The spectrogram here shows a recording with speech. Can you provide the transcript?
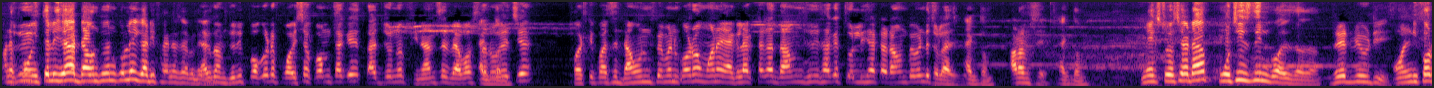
মানে যদি- পঁয়তাল্লিশ হাজার ডাউন পেমেন্ট করলেই গাড়ি ফাইন্যান্স যাবে একদম যদি পকেটে পয়সা কম থাকে তার জন্য ফিনান্সের ব্যবস্থা রয়েছে। ফর্টি পার্সেন্ট ডাউন পেমেন্ট করো মানে এক লাখ টাকা দাম যদি থাকে চল্লিশ হাজার টাকা ডাউন পেমেন্টে চলে আসবে। একদম। আরামসে। একদম। নেক্সট হচ্ছে এটা পঁচিশ দিন বয়স দাদা। রেড বিউটি অনলি ফর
